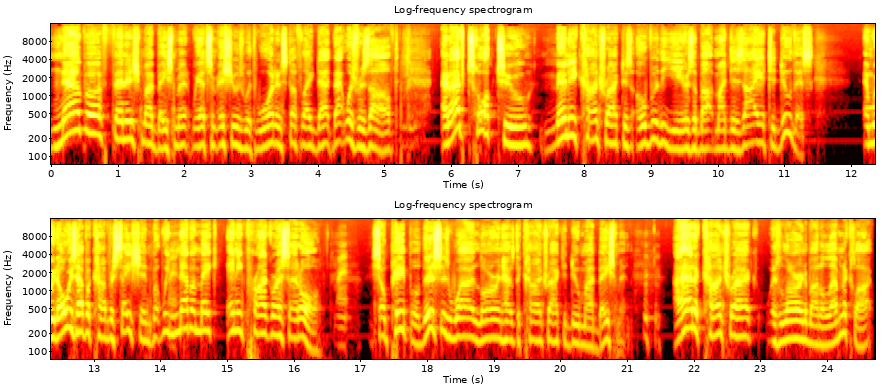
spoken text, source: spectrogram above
Never finished my basement. We had some issues with water and stuff like that. That was resolved. And I've talked to many contractors over the years about my desire to do this. And we'd always have a conversation, but we never make any progress at all. right. So, people, this is why Lauren has the contract to do my basement. I had a contract with Lauren about 11 o'clock.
